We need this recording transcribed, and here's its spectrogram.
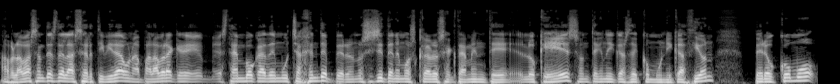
Hablabas antes de la asertividad, una palabra que está en boca de mucha gente, pero no sé si tenemos claro exactamente lo que es, son técnicas de comunicación, pero cómo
